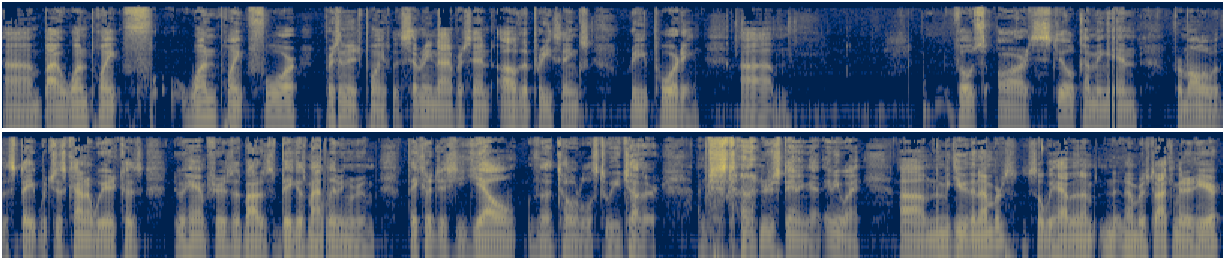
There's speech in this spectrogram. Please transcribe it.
um, by 1.4 percentage points, with 79% of the precincts reporting. Um, votes are still coming in from all over the state, which is kind of weird because New Hampshire is about as big as my living room. They could just yell the totals to each other. I'm just not understanding that. Anyway, um, let me give you the numbers. So we have the num- numbers documented here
